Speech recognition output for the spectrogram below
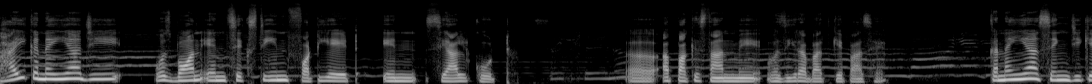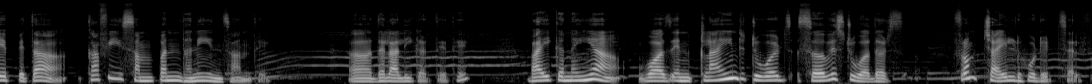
Bhai Kanhaiya ji was born in 1648 in Sialkot, uh, अब पाकिस्तान में वजीराबाद के पास है। कन्हैया सिंह जी के पिता काफ़ी संपन्न धनी इंसान थे दलाली करते थे। Bhai Kanhaiya was inclined towards service to others from itself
